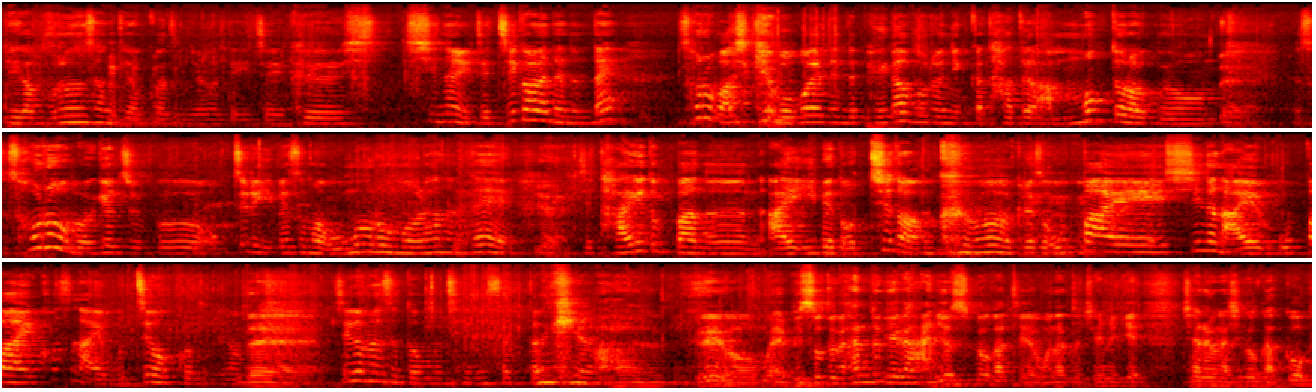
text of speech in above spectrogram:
배가 부른 상태였거든요. 근데 이제 그 시- 씬을 이제 찍어야 되는데 서로 맛있게 먹어야 되는데 배가 부르니까 다들 안 먹더라고요. 네. 그래서 서로 먹여주고 억지로 입에서만 오물오물 하는데 예. 이제 다윗 오빠는 아예 입에 넣지도 않고 그래서 오빠의 씬은 아예 오빠의 컷은 아예 못 찍었거든요. 네. 찍으면서 너무 재밌었던 기억이. 아 그래요. 뭐 에피소드가 한두 개가 아니었을 것 같아요. 워낙 또 재밌게 촬영하신 것 같고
